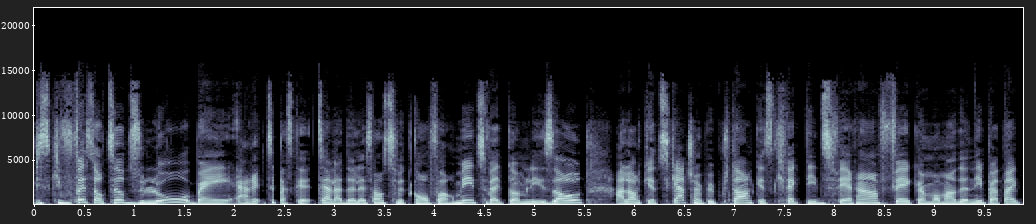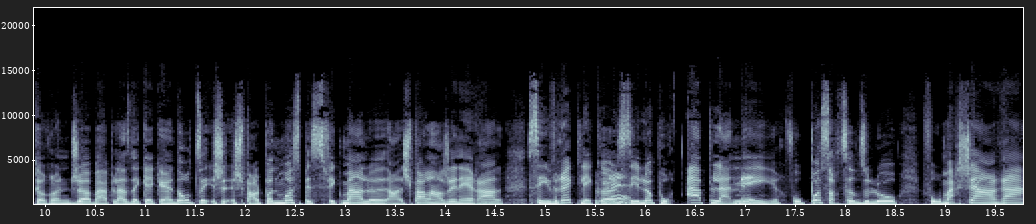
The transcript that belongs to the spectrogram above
puis ce qui vous fait sortir du lot, ben, arrête, tu sais, parce que, tu sais, à l'adolescence, tu veux te conformer, tu veux être comme les autres, alors que tu catches un peu plus tard que ce qui fait que tu es différent fait qu'à un moment donné, peut-être tu auras une job à la place de quelqu'un d'autre. Tu sais, je, je parle pas de moi spécifiquement, là, je parle en général. C'est vrai que l'école, c'est là pour aplanir. Faut pas sortir du lot. Faut marcher en rang.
